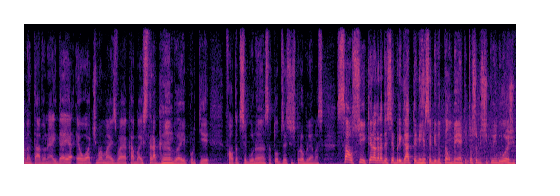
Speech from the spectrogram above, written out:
Lamentável, né? A ideia é ótima, mas vai acabar estragando aí porque falta de segurança, todos esses problemas. Salsi, quero agradecer, obrigado por ter me recebido tão bem aqui. Estou substituindo hoje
